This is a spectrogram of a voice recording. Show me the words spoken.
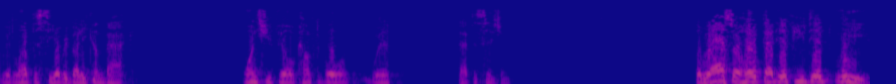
We'd love to see everybody come back once you feel comfortable with that decision. But we also hope that if you did leave,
